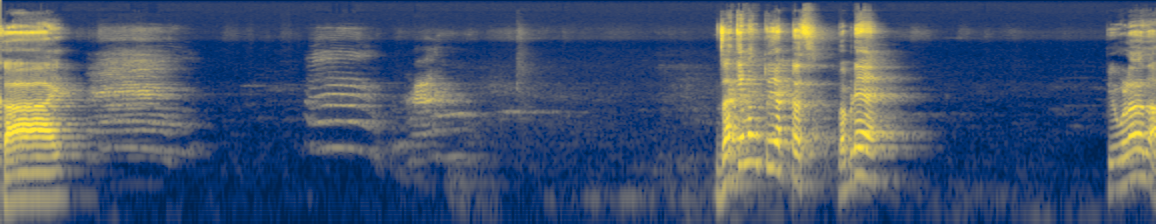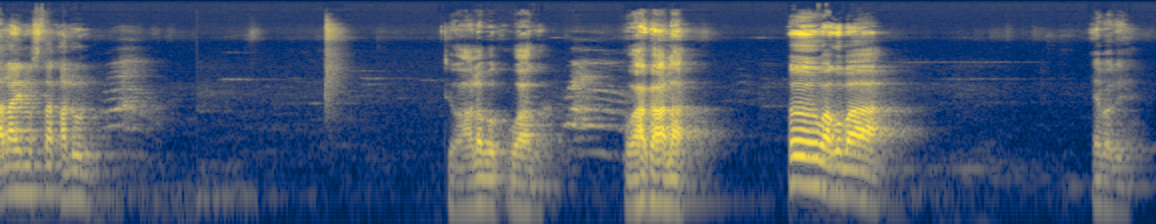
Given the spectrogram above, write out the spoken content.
काय? जा की मग तू एकटाच. बाबड्या. पिवळा झालाय नुसता खालून. तो आला बघ वाघ. वाघ आला. हो वाघोबा. हे बघ हे.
